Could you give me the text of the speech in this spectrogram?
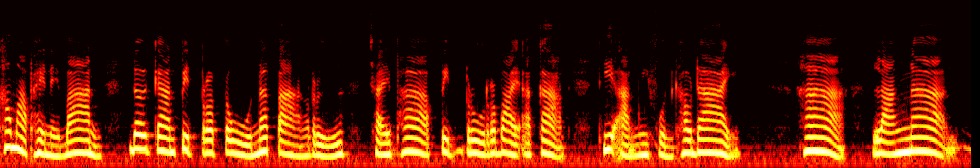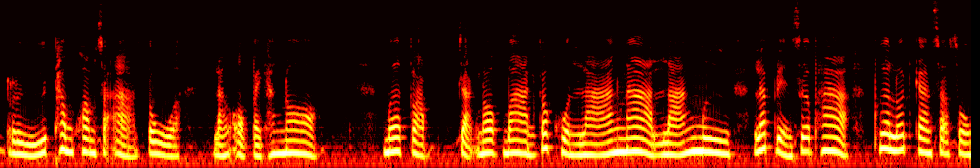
เข้ามาภายในบ้าน โดยการปิดประตูหน้าต่างหรือใช้ผ้าปิดรูระบายอากาศที่อาจมีฝุ่นเข้าได้ 5. ล้างหน้าหรือทำความสะอาดตัวหลังออกไปข้างนอก เมื่อกลับจากนอกบ้านก็ควรล้างหน้า ล้างมือ และเปลี่ยนเสื้อผ้า เพื่อลดการสะสม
